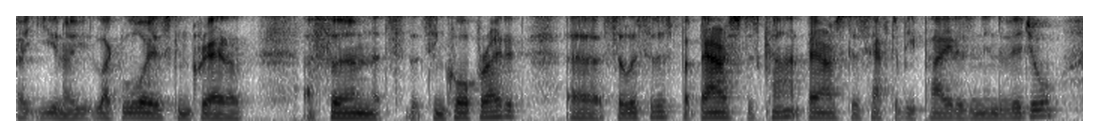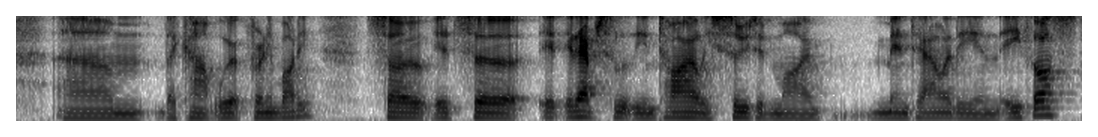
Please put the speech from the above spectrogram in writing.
uh, you know like lawyers can create a, a firm that's that's incorporated, uh, solicitors, but barristers can't. Barristers have to be paid as an individual. Um, they can't work for anybody. So it's uh, it, it absolutely entirely suited my mentality and ethos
